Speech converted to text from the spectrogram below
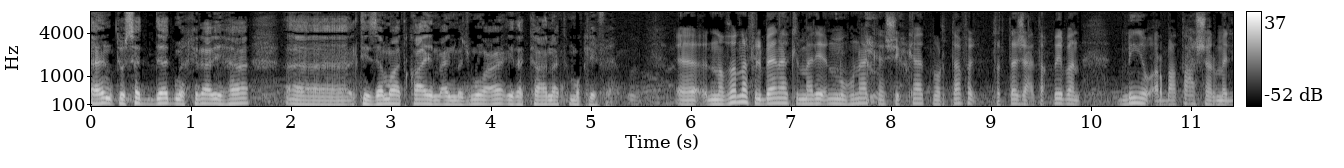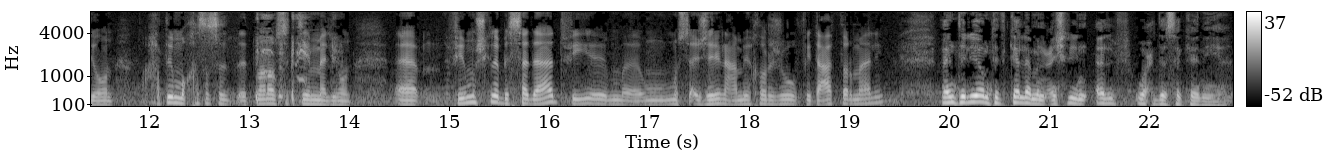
أن تسدد من خلالها التزامات قائمة على المجموعة إذا كانت مكلفة. نظرنا في البيانات المالية أنه هناك شيكات ترتجع تقريبا 114 مليون حاطين مخصص 68 مليون. آه، في مشكلة بالسداد؟ في مستأجرين عم يخرجوا في تعثر مالي؟ أنت اليوم تتكلم عن عشرين ألف وحدة سكنية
